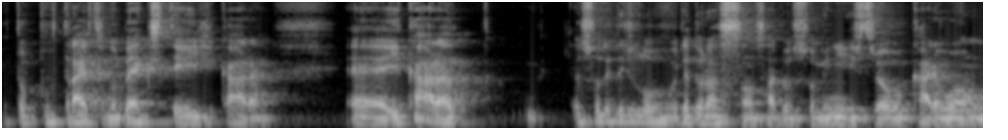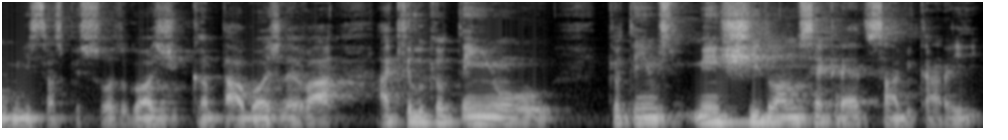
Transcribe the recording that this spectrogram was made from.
Eu tô por trás, tô no backstage, cara. É, e, cara, eu sou líder de louvor, de adoração, sabe? Eu sou ministro, eu, cara, eu amo ministrar as pessoas, eu gosto de cantar, eu gosto de levar aquilo que eu tenho que eu tenho me enchido lá no secreto, sabe, cara? E,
